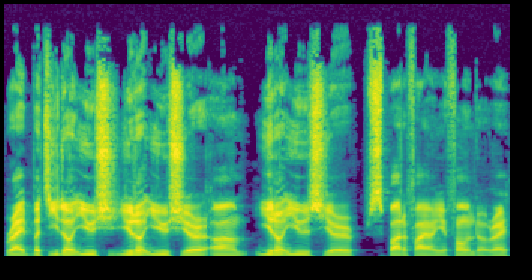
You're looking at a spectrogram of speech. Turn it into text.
Right, but you don't use you don't use your um you don't use your Spotify on your phone though, right?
